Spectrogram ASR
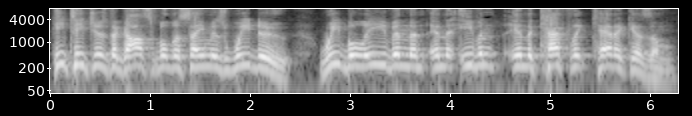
he teaches the gospel the same as we do. We believe in the, in the even in the Catholic catechism.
